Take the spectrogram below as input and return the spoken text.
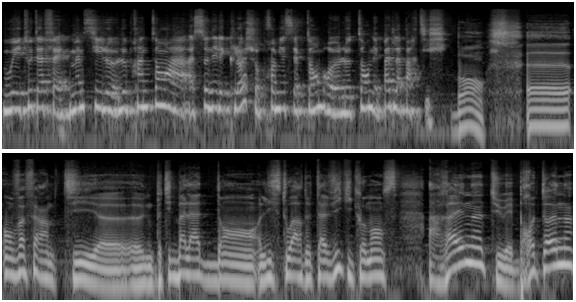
Oui, tout à fait. Même si le, printemps a, sonné les cloches au 1er septembre, le temps n'est pas de la partie. Bon, euh, on va faire un petit, euh, une petite balade dans l'histoire de ta vie qui commence à Rennes. Tu es bretonne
